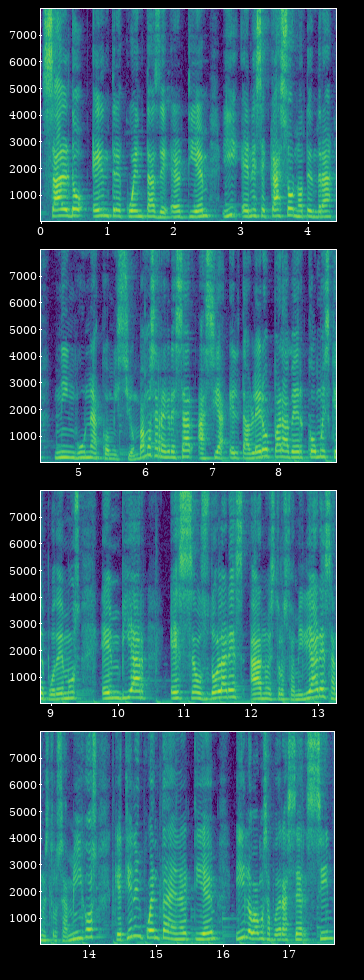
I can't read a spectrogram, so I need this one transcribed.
saldo entre cuentas de RTM y en ese caso no tendrá ninguna comisión. Vamos a regresar hacia el tablero para ver cómo es que podemos enviar esos dólares a nuestros familiares, a nuestros amigos que tienen cuenta en RTM y lo vamos a poder hacer sin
